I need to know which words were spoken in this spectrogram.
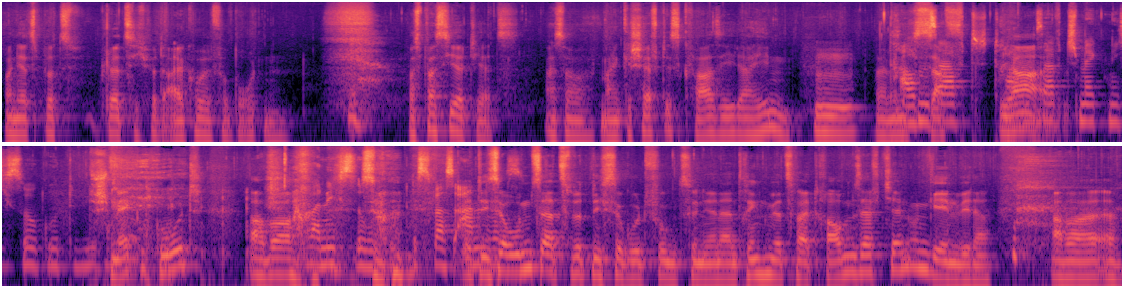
und jetzt plötz plötzlich wird Alkohol verboten. Ja. Was passiert jetzt? Also mein Geschäft ist quasi dahin. Hm. Traubensaft, Traubensaft ja, schmeckt nicht so gut. Wie schmeckt gut, aber, aber nicht so, so ist was anderes. Dieser Umsatz wird nicht so gut funktionieren. Dann trinken wir zwei Traubensäftchen und gehen wieder. Aber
